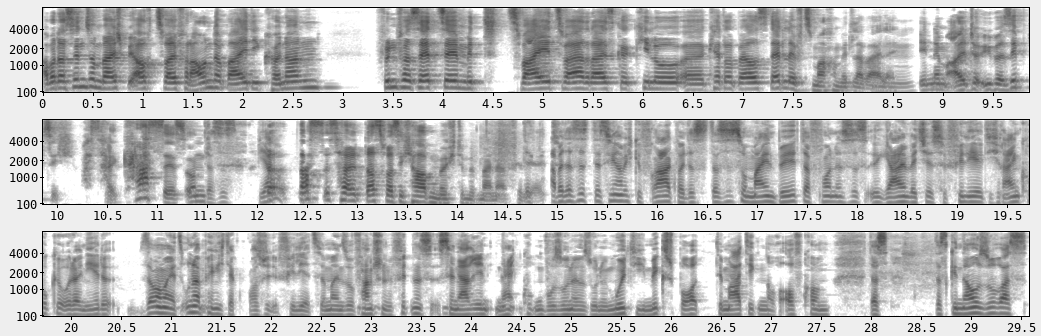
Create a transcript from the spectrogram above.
Aber da sind zum Beispiel auch zwei Frauen dabei, die können Fünfer-Sätze mit zwei 32er Kilo äh, Kettlebells Deadlifts machen mittlerweile. Mhm. In einem Alter über 70. Was halt krass ist. Und das ist, ja. Da, das ist halt das, was ich haben möchte mit meiner Affiliate. Aber das ist, deswegen habe ich gefragt, weil das, das ist so mein Bild davon. Ist es egal, in welches Affiliate ich reingucke oder in jede, sagen wir mal jetzt unabhängig der CrossFit Affiliates, wenn man in so Functional Fitness-Szenarien hineingucken, wo so eine, so eine Multi-Mix-Sport-Thematiken auch aufkommen, dass dass genau sowas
